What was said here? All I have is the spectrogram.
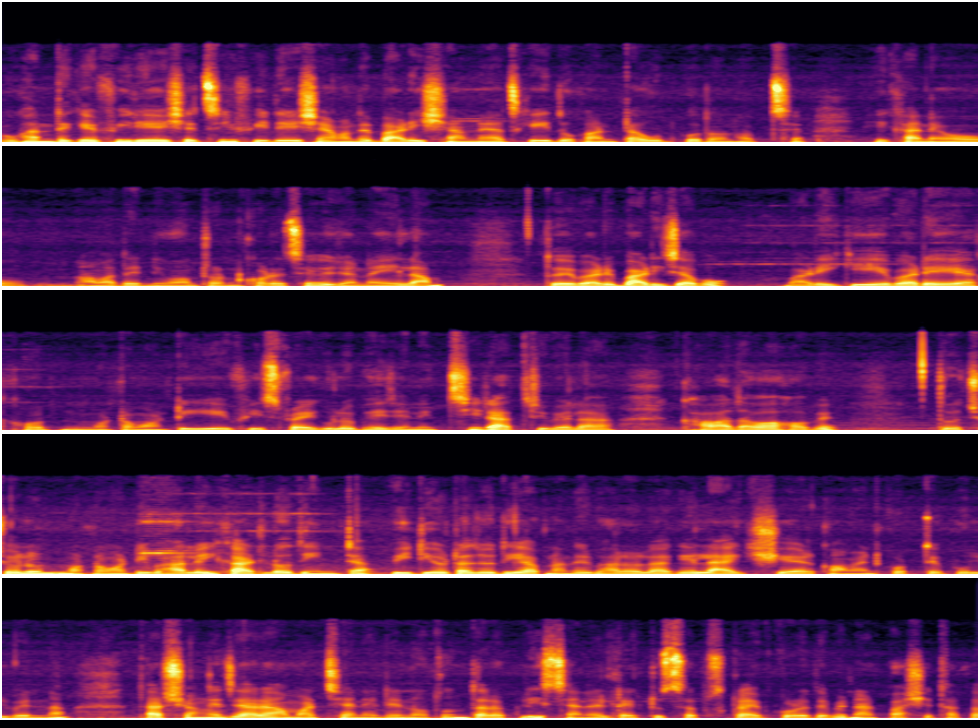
ওখান থেকে ফিরে এসেছি। ফিরে এসে আমাদের বাড়ির সামনে আজকে এই দোকানটা উদ্বোধন হচ্ছে। এখানেও আমাদের নিমন্ত্রণ করেছে, ওই জন্য এলাম। তো এবারে বাড়ি যাব। বাড়ি গিয়ে এবারে এখন মোটামুটি এই ফিশ ফ্রাইগুলো ভেজে নিচ্ছি, রাত্রিবেলা খাওয়া দাওয়া হবে। তো চলুন, মোটামুটি ভালোই কাটলো দিনটা। ভিডিওটা যদি আপনাদের ভালো লাগে লাইক শেয়ার কমেন্ট করতে ভুলবেন না। তার সঙ্গে যারা আমার চ্যানেলে নতুন, তারা প্লিজ চ্যানেলটা একটু সাবস্ক্রাইব করে দেবেন আর পাশে থাকা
